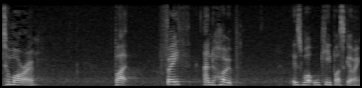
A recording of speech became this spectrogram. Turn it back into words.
tomorrow. But faith and hope is what will keep us going.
